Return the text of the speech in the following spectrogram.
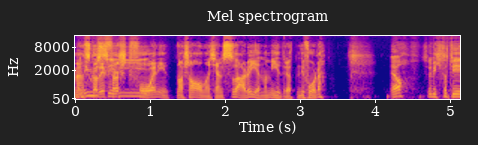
Men skal de først få en internasjonal anerkjennelse, så er det jo gjennom idretten de får det. Ja, så det er viktig at vi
